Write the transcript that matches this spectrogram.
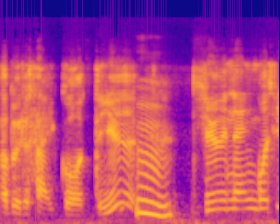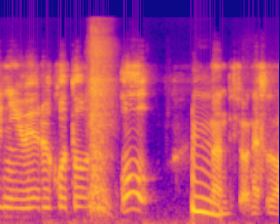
バブル最高っていう、うん。10年越しに言えることを、うん。なんでしょうね、その、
